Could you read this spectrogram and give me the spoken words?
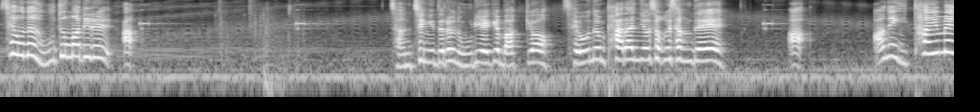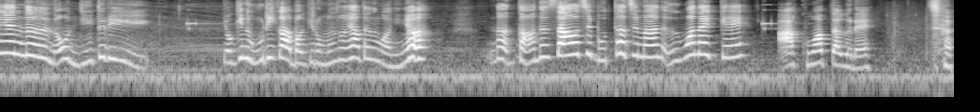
새우는 우두머리를 아. 잔챙이들은 우리에게 맡겨. 새우는 파란 녀석을 상대해. 아, 아니 이 타이밍에는 어 니들이 여기는 우리가 막 이러면서 해야 되는 거 아니냐? 나 나는 싸우지 못하지만 응원할게. 아 고맙다 그래. 자,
